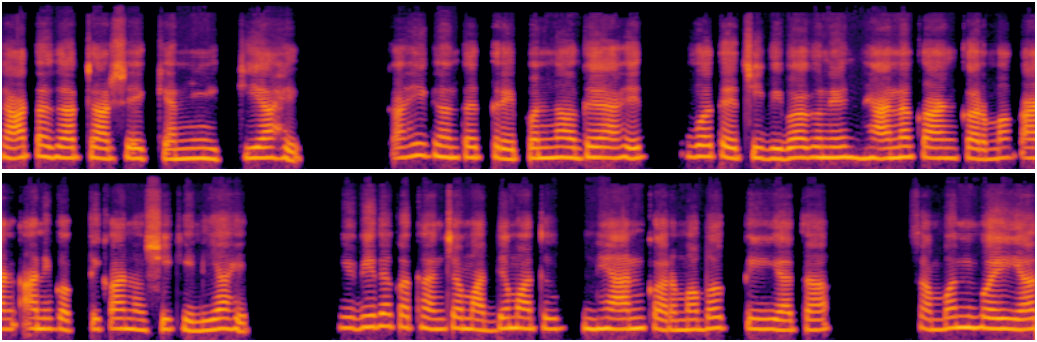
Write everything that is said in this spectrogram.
सात हजार चारशे एक्क्याण्णव इतकी आहे. काही ग्रंथात त्रेपन्न अध्याय आहेत व त्याची विभागणे ज्ञानकांड कर्मकांड आणि भक्तिकांड अशी केली आहे. विविध कथांच्या माध्यमातून ज्ञान कर्म भक्ती याचा समन्वय यात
